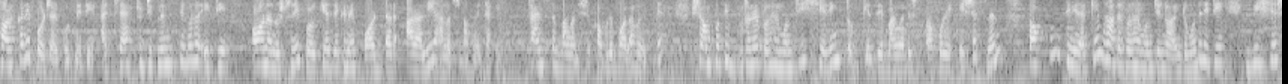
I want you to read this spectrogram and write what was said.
সরকারি পর্যায়ের কূটনীতি। আর ট্র্যাক টু ডিপ্লোমেসি হলো একটি অনানুষ্ঠানিক প্রক্রিয়া যেখানে পর্দার আড়ালি আলোচনা হয়ে থাকে। টাইমস অফ বাংলাদেশের খবরে বলা হয়েছে, সম্প্রতি ভুটানের প্রধানমন্ত্রী শেরিং তোবকে যে বাংলাদেশ সফরে এসেছিলেন, তখন তিনি নাকি ভারতের প্রধানমন্ত্রী নরেন্দ্র মোদীর একটি বিশেষ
